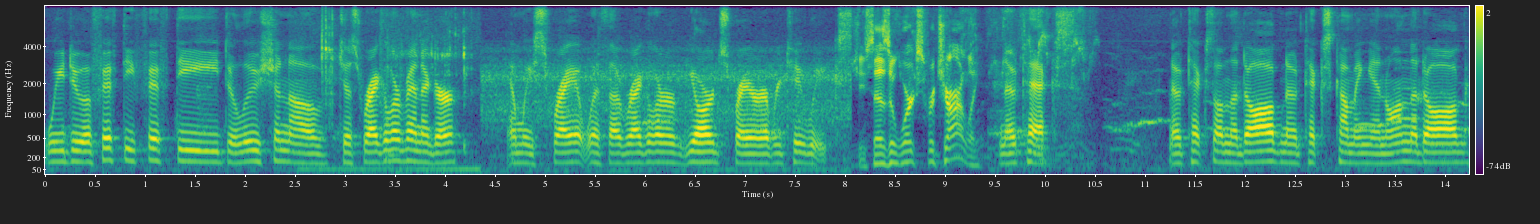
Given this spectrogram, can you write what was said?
We do a 50 50 dilution of just regular vinegar and we spray it with a regular yard sprayer every two weeks. She says it works for Charlie. No ticks. No ticks on the dog, no ticks coming in on the dog.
